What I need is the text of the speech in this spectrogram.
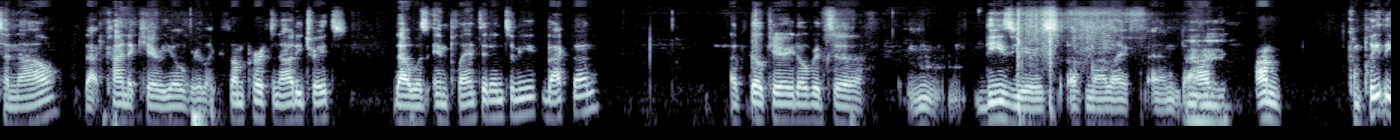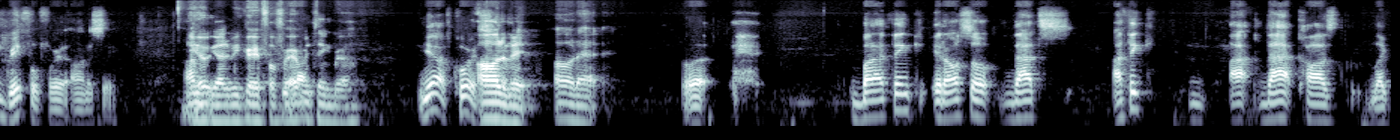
to now that kind of carry over. Like some personality traits that was implanted into me back then, I've still carried over to mm, these years of my life, and Mm-hmm. I'm, I'm completely grateful for it. Honestly, Yeah, I'm- got to be grateful for everything, bro. Yeah, of course. All of it, all that. but but I think it also that's I think I, that caused like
